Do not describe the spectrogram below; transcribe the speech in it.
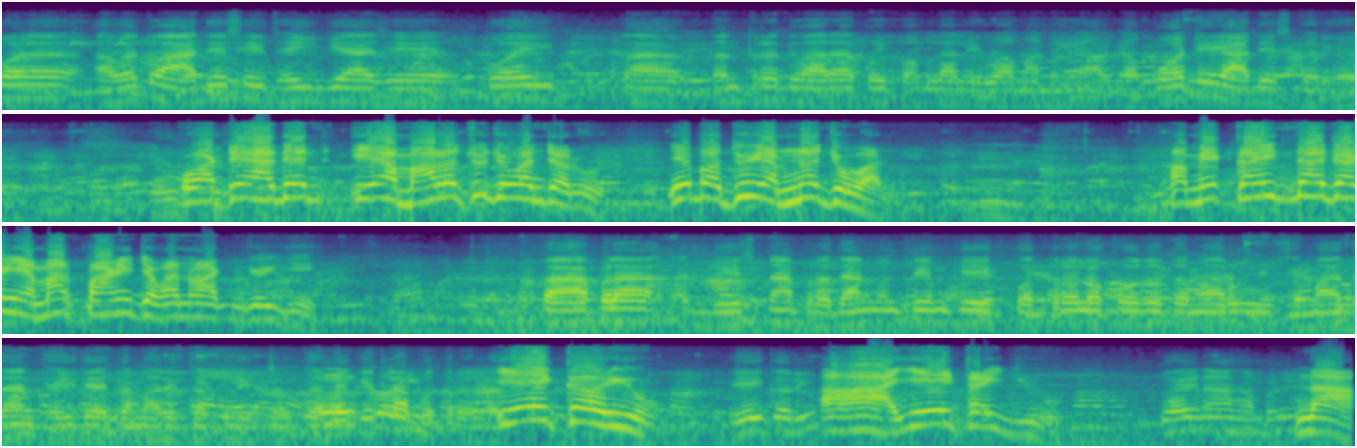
પણ હવે તો આદેશી થઈ ગયા છે. કોઈ તંત્ર દ્વારા કોઈ પગલાં લેવામાં નહીં આવતા. કોર્ટે આદેશ કર્યો છે. કોર્ટે આદેશ એ અમારે શું જોવાની જરૂર? એ બધું એમને જોવાનું. અમે કઈ જ ના જાણીએ. અમારે પાણી જવાનો આ જોઈએ. તો આપણા દેશના પ્રધાનમંત્રી એમ કે એક પત્ર લખો તો તમારું સમાધાન થઈ જાય તમારી તકલીફ. તમે કેટલા પત્ર એ કર્યું. એ કર્યું? હા એ થઈ ગયું. તોય ના સાંભળ્યું? ના.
